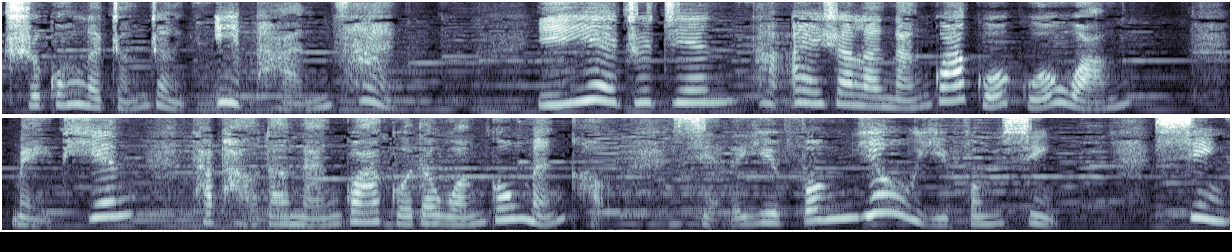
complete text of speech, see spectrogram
吃光了整整一盘菜。一夜之间，她爱上了南瓜国国王。每天，她跑到南瓜国的王宫门口，写了一封又一封信，信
